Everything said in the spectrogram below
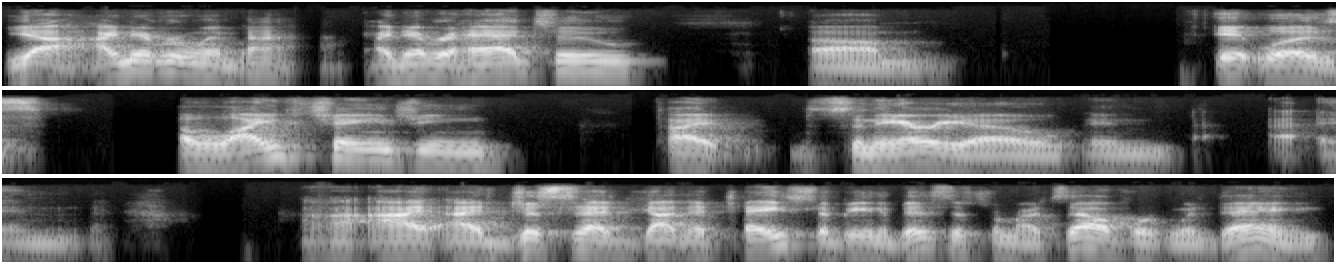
yeah, I never went back. I never had to. Um, it was a life-changing type scenario and and I, I just had gotten a taste of being a business for myself working with Dane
